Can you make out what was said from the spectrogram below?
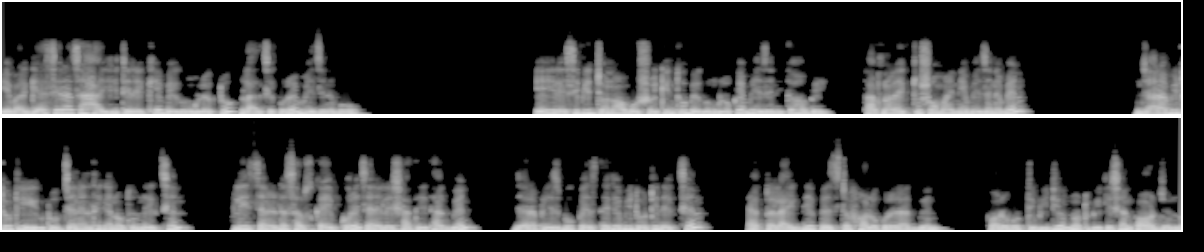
এবার গ্যাসের আছে হাই হিটে রেখে বেগুনগুলো একটু লালচে করে ভেজে নেব। এই রেসিপির জন্য অবশ্যই কিন্তু বেগুনগুলোকে ভেজে নিতে হবে। তা আপনারা একটু সময় নিয়ে ভেজে নেবেন। যারা ভিডিওটি ইউটিউব চ্যানেল থেকে নতুন দেখছেন প্লিজ চ্যানেলটা সাবস্ক্রাইব করে চ্যানেলের সাথেই থাকবেন। যারা ফেসবুক পেজ থেকে ভিডিওটি দেখছেন, একটা লাইক দিয়ে পেজটা ফলো করে রাখবেন পরবর্তী ভিডিও নোটিফিকেশান পাওয়ার জন্য।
